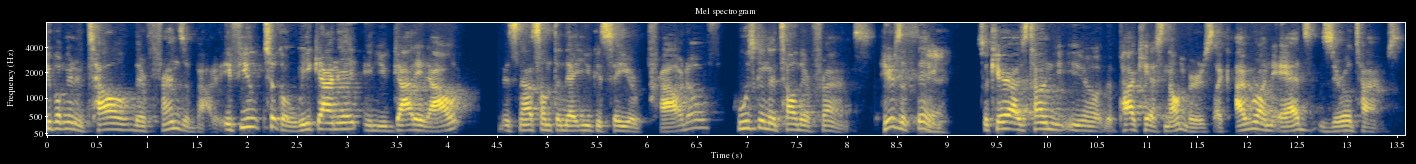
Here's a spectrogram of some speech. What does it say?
people are going to tell their friends about it if you took a week on it and you got it out it's not something that you could say you're proud of who's going to tell their friends here's the thing yeah so, Kara, I was telling you, you know, the podcast numbers, like I run ads zero times.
